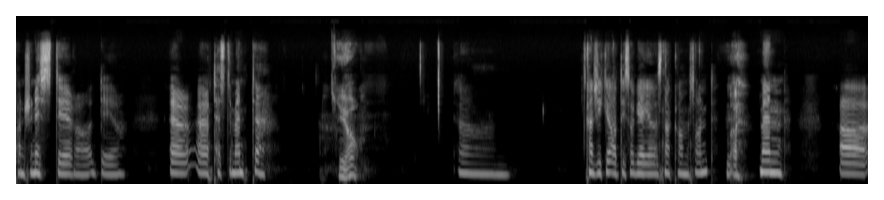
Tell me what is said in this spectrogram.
pensjonister og det, er, er testamentet. Ja. Um, kanskje ikke alltid så gøy å snakke om sånt, Nei. men, uh,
